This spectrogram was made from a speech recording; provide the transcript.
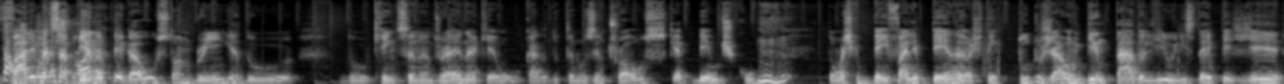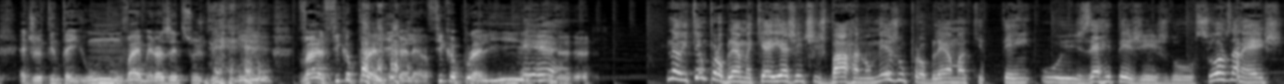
Tá vale mais a pena pegar o Stormbringer do do King San André, né, que é o cara do Thanos and Trolls, que é bem old school. Uhum. Então acho que bem, vale a pena. Acho que tem tudo já ambientado ali. O início da RPG é de 81, vai, melhores edições do RPG. vai, fica por ali, galera. Fica por ali. É. Não, e tem um problema que aí a gente esbarra no mesmo problema que tem os RPGs do Senhor dos Anéis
